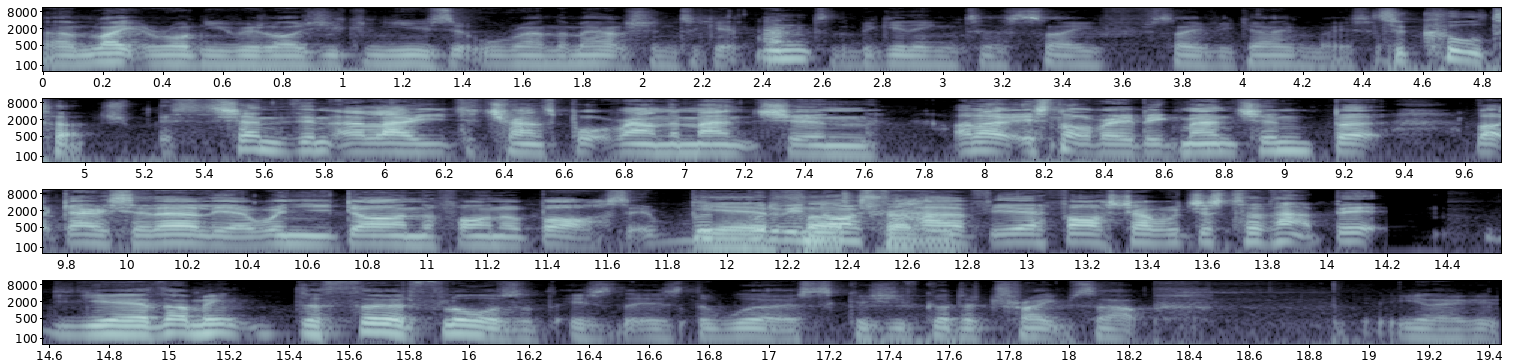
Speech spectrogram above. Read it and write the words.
Um, later on, you realise you can use it all around the mansion to get back And- to the beginning to save save your game, Basically, It's a cool touch. It's a shame they didn't allow you to transport around the mansion. I know it's not a very big mansion, but like Gary said earlier, when you die on the final boss, it would, Yeah, would have been nice travel. to have yeah fast travel just to that bit. Yeah, I mean the third floor is is, is the worst because you've got to traipse up. You know,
